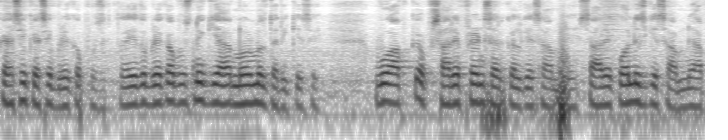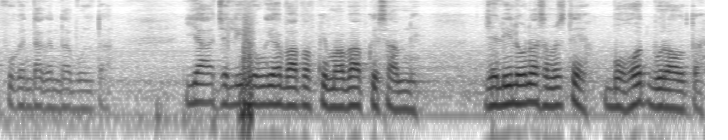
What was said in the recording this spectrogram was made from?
कैसे कैसे ब्रेकअप हो सकता है ये तो ब्रेकअप उसने किया नॉर्मल तरीके से। वो आपके सारे फ्रेंड सर्कल के सामने, सारे कॉलेज के सामने आपको गंदा गंदा बोलता। या जलील होंगे अब आप आपके माँ बाप के सामने। जलील होना समझते हैं? बहुत बुरा होता है।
